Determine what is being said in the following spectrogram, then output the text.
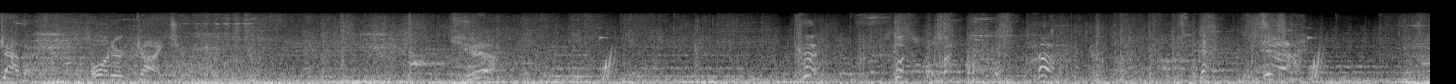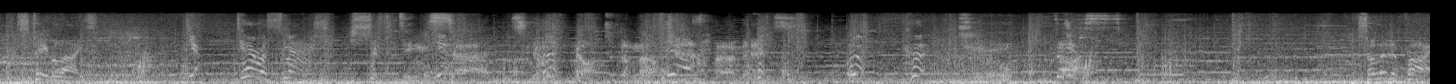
Gather! Order guide you. Yeah! Stabilize! Terra Smash! Shifting sands know not the mountain's permanence! Dust! Solidify!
